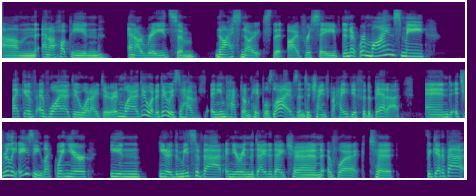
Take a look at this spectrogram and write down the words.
Um, and I hop in and I read some nice notes that I've received. And it reminds me like of, of why I do what I do. And why I do what I do is to have an impact on people's lives and to change behavior for the better. And it's really easy. Like when you're in, you know, the midst of that and you're in the day-to-day churn of work to forget about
